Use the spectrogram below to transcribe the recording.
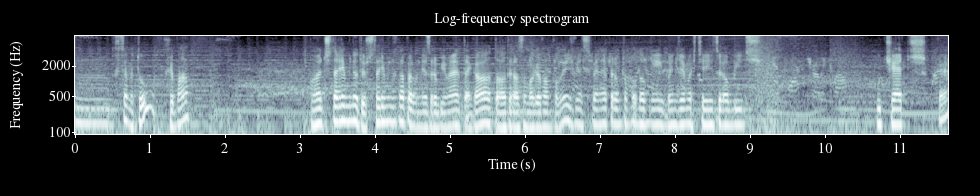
Mm, Chcemy tu, chyba. Mamy 4 minuty, już 4 minuty na pewno nie zrobimy tego, to od razu mogę wam powiedzieć, więc sobie najprawdopodobniej będziemy chcieli zrobić ucieczkę.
